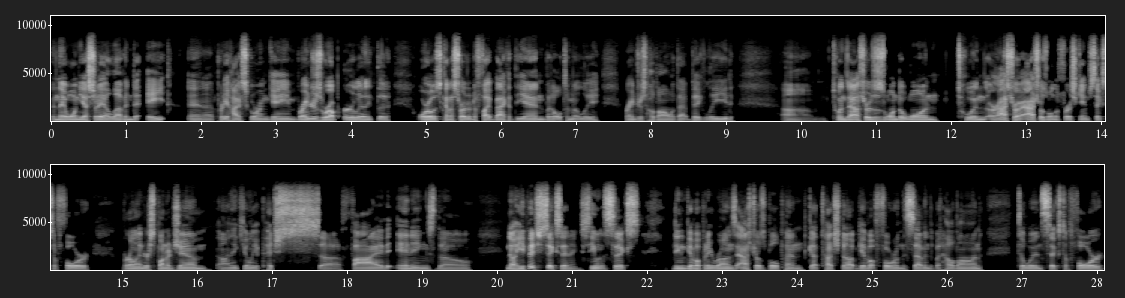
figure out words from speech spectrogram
Then they won yesterday, eleven to eight in a pretty high scoring game. Rangers were up early. I think the Orioles kind of started to fight back at the end, but ultimately Rangers held on with that big lead. Um, Twins Astros is one to one. Twins or Astro Astros won the first game six to four. Verlander spun a gem. Uh, I think he only pitched uh, five innings though. No, he pitched six innings. He went six. Didn't give up any runs. Astros bullpen got touched up, gave up four in the seventh, but held on to win six to four.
